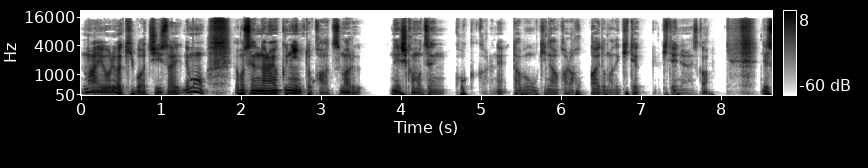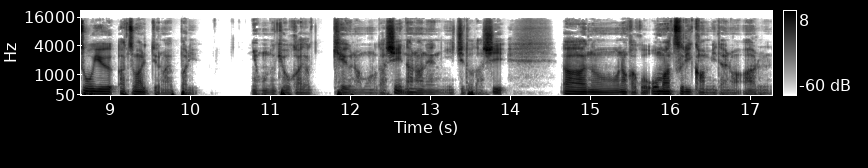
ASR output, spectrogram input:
前よりは規模は小さい。でも、やっぱ1700人とか集まる。ね、しかも全国からね、多分沖縄から北海道まで来て、来てんじゃないですか。で、そういう集まりっていうのはやっぱり日本の教会が稀有なものだし、7年に一度だし、あの、なんかこう、お祭り感みたいなのがあるんで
